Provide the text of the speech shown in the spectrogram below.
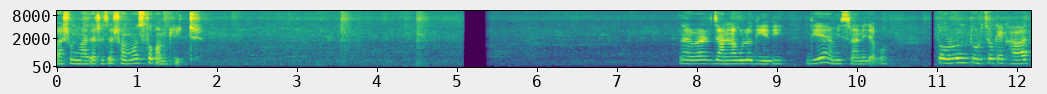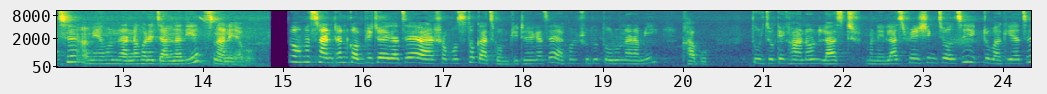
বাসন মাজা টাজা সমস্ত কমপ্লিট এবার জানলাগুলো দিয়ে দিই দিয়ে আমি স্নানে যাব। তরুণ তুর্চকে খাওয়াচ্ছে, আমি এখন রান্নাঘরের জানলা দিয়ে স্নানে যাব। তো আমার স্নান টান কমপ্লিট হয়ে গেছে আর সমস্ত কাজ কমপ্লিট হয়ে গেছে, এখন শুধু তরুণ আর আমি খাব। তুর্যকে খাওয়ানোর লাস্ট মানে লাস্ট ফিনিশিং চলছে, একটু বাকি আছে,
